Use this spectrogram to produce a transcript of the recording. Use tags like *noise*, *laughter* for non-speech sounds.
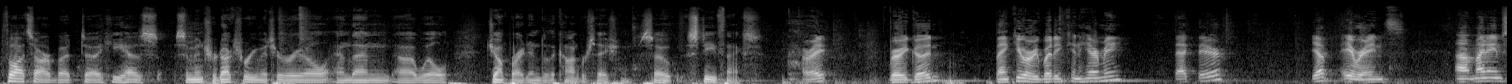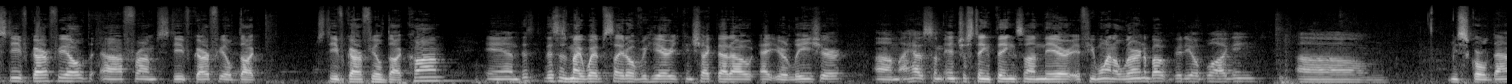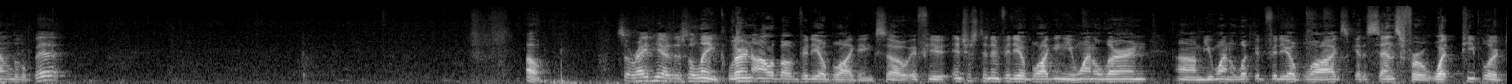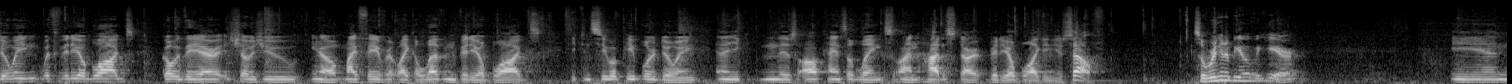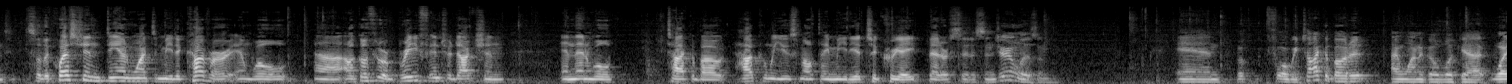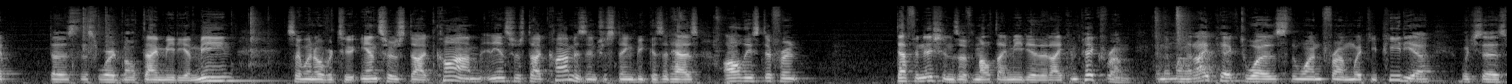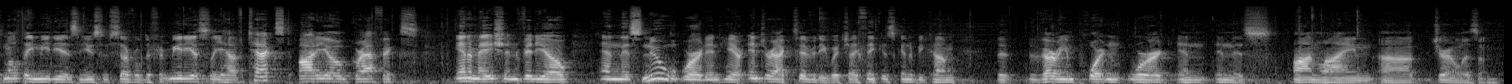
thoughts are, but uh, he has some introductory material, and then uh, we'll jump right into the conversation. So, Steve, thanks. All right. Very good. Thank you. Everybody can hear me back there? Yep. Hey, Rains. Uh, my name's Steve Garfield uh, from stevegarfield. stevegarfield.com. And this, this is my website over here. You can check that out at your leisure. Um, I have some interesting things on there. If you want to learn about video blogging, um, let me scroll down a little bit. Oh, so right here, there's a link. Learn all about video blogging. So if you're interested in video blogging, you want to learn, um, you want to look at video blogs, get a sense for what people are doing with video blogs, go there. It shows you, you know, my favorite, like 11 video blogs. You can see what people are doing, and then, you, and there's all kinds of links on how to start video blogging yourself. So we're going to be over here. And so the question Dan wanted me to cover, and we'll, uh, I'll go through a brief introduction and then we'll talk about how can we use multimedia to create better citizen journalism. And before we talk about it, I want to go look at what does this word multimedia mean. So I went over to answers.com, and answers.com is interesting because it has all these different definitions of multimedia that I can pick from. And the one that I picked was the one from Wikipedia, which says multimedia is the use of several different media. So you have text, audio, graphics, animation, video, and this new word in here, interactivity, which I think is going to become the, the very important word in, in this online uh, journalism.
